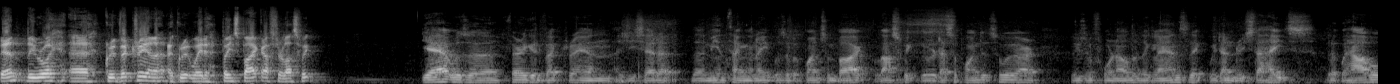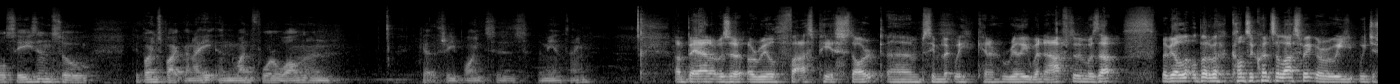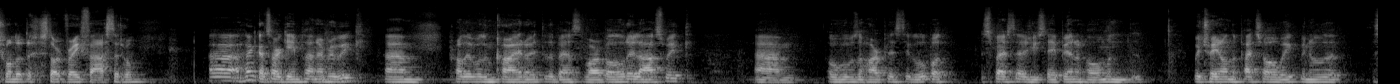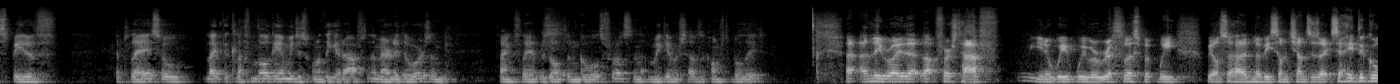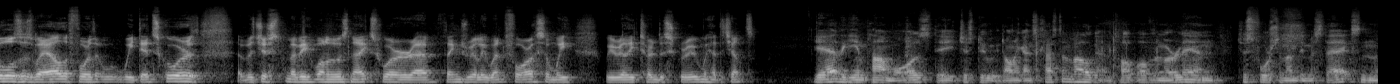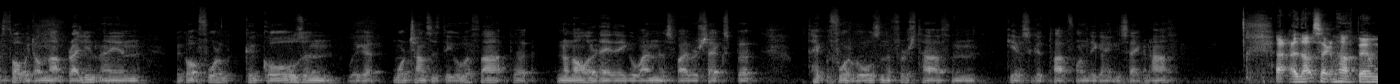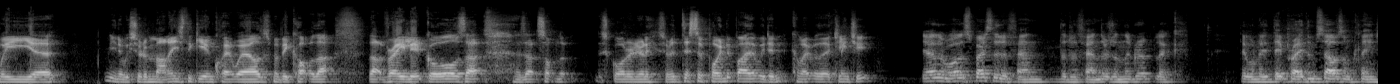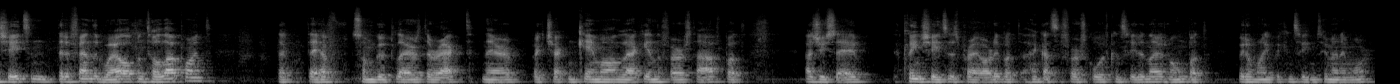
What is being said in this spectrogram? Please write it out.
Ben, Leroy, uh, great victory and a, great way to bounce back after last week. Yeah, it was a very good victory, and as you said, it the main thing tonight was about bouncing back. Last week we were disappointed, so we were losing four 0 to the Glens. Like we didn't reach the heights that we have all season, so to bounce back tonight and win four one and get the three points is the main thing. And Ben, it was a, a real fast-paced start. Um, seemed like we kind of really went after them. Was that maybe a little bit of a consequence of last week, or we we just wanted to start very fast at home? Uh, I think that's our game plan every week. Um, probably wasn't carried out to the best of our ability last week. Um, Oval was a hard place to go, but especially as you say, being at home and we train on the pitch all week, we know the, the speed of the play. So, like the Cliftonville game, we just wanted to get after them early doors, and thankfully it resulted in goals for us, and we gave ourselves a comfortable lead. Uh, and Leroy, that, that first half, you know, we, we were ruthless, but we, we also had maybe some chances outside the goals as well. The four that we did score, it was just maybe one of those nights where uh, things really went for us, and we, we really turned the screw and we had the chance. Yeah, the game plan was to just do what we done against Cliftonville, get on top of them early and just force them into mistakes. And I thought we'd done that brilliantly, and we got four good goals, and we got more chances to go with that. But on another day they go in, it's five or six. But we'll take the four goals in the first half and gave us a good platform to go out in the second half. And that second half, Ben, we. Uh, you know, we sort of managed the game quite well. Just maybe caught with that, that very late goal. Is that is that something that the squad are nearly sort of disappointed by that we didn't come out with a clean sheet? Yeah, there was, especially the defend the defenders in the group. Like they they pride themselves on clean sheets, and they defended well up until that point. Like they have some good players direct And there. Big Chicken came on lucky in the first half, but as you say, clean sheets is priority. But I think that's the first goal we've conceded now at home. But we don't want to be conceding too many more.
